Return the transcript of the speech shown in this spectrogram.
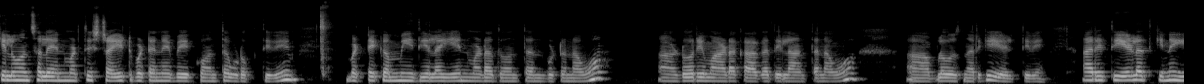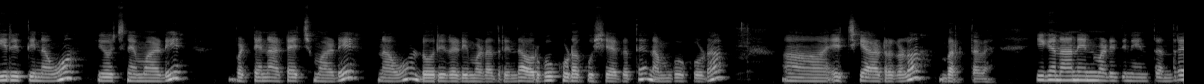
ಕೆಲವೊಂದು ಸಲ ಏನು ಮಾಡ್ತೀವಿ ಸ್ಟ್ರೈಟ್ ಬಟ್ಟೆನೇ ಬೇಕು ಅಂತ ಹುಡುಕ್ತೀವಿ. ಬಟ್ಟೆ ಕಮ್ಮಿ ಇದೆಯಲ್ಲ, ಏನು ಮಾಡೋದು ಅಂತ ಅಂದ್ಬಿಟ್ಟು ನಾವು ಡೋರಿ ಮಾಡೋಕ್ಕಾಗೋದಿಲ್ಲ ಅಂತ ನಾವು ಬ್ಲೌಸ್ನವ್ರಿಗೆ ಹೇಳ್ತೀವಿ. ಆ ರೀತಿ ಹೇಳೋದಕ್ಕಿಂತ ಈ ರೀತಿ ನಾವು ಯೋಚನೆ ಮಾಡಿ ಬಟ್ಟೆನ ಅಟ್ಯಾಚ್ ಮಾಡಿ ನಾವು ಡೋರಿ ರೆಡಿ ಮಾಡೋದ್ರಿಂದ ಅವ್ರಿಗೂ ಕೂಡ ಖುಷಿಯಾಗುತ್ತೆ ನಮಗೂ ಕೂಡ ಹೆಚ್ಚಿಗೆ ಆರ್ಡ್ರ್ಗಳು ಬರ್ತವೆ. ಈಗ ನಾನೇನು ಮಾಡಿದ್ದೀನಿ ಅಂತಂದರೆ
